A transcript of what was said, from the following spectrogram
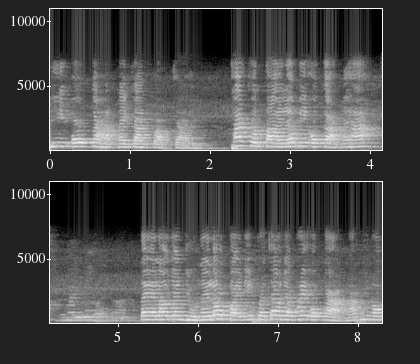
มีโอกาสในการกลับใจ ถ้าคนตายแล้วมีโอกาสไหมคะไม่มีโอกาสแต่เรายังอยู่ในโลกใบนี้พระเจ้ายังให้โอกาสนะพี่น้อง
